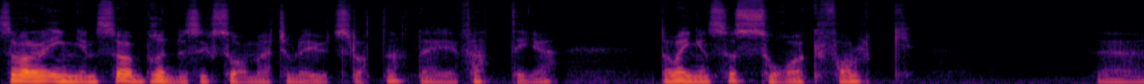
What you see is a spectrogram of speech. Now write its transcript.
så var det jo ingen som brydde seg så mye om de utslåtte, de fattige. Det var ingen som så folk eh,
